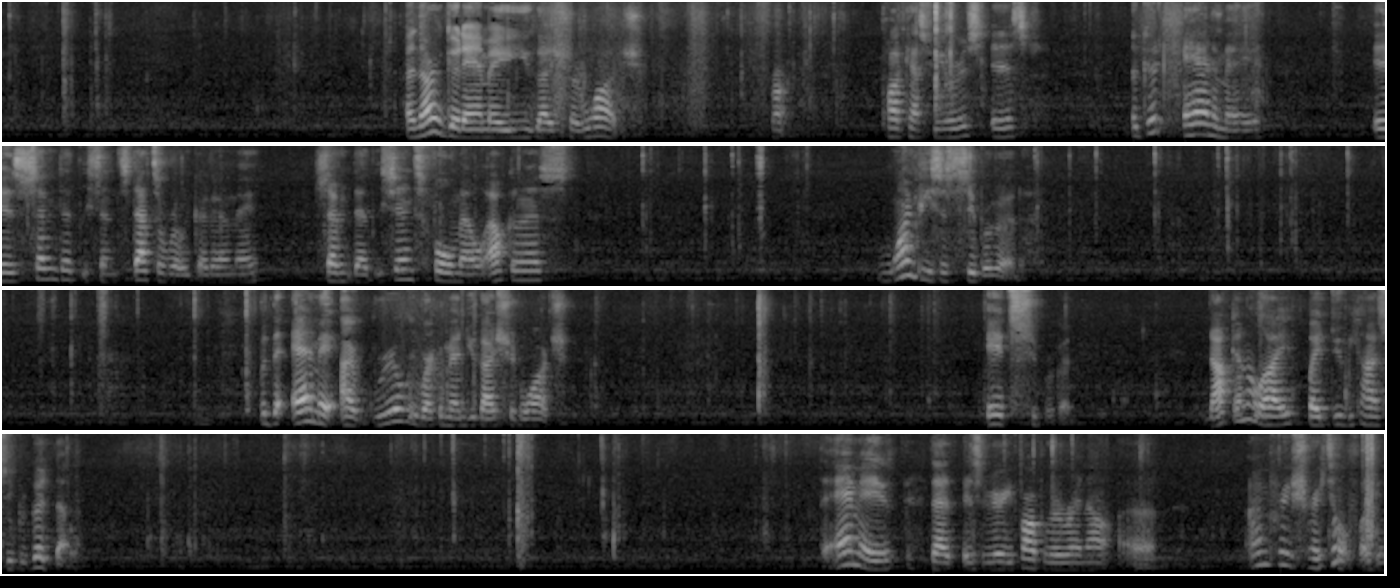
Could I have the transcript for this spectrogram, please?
Another good anime you guys should watch, podcast viewers, is a good anime is Seven Deadly Sins. That's a really good anime. Seven Deadly Sins, Fullmetal Alchemist. One Piece is super good. But the anime I really recommend you guys should watch. It's super good. Not gonna lie, but it do be kind of super good though. Anime that is very popular right now, uh, I'm pretty sure I don't fucking,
